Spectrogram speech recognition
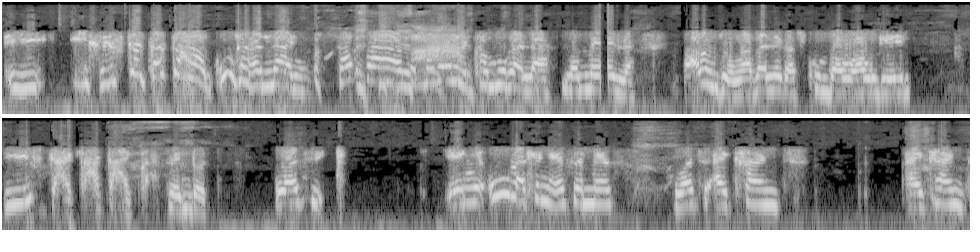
isikakaka kungakanani safaka makangiqhamuka la mamela awe nje ungabaleka sikhumba wawungeni isigagagaga sendoda. Wathi ungilahle nge-sms wathi i can't i can't.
